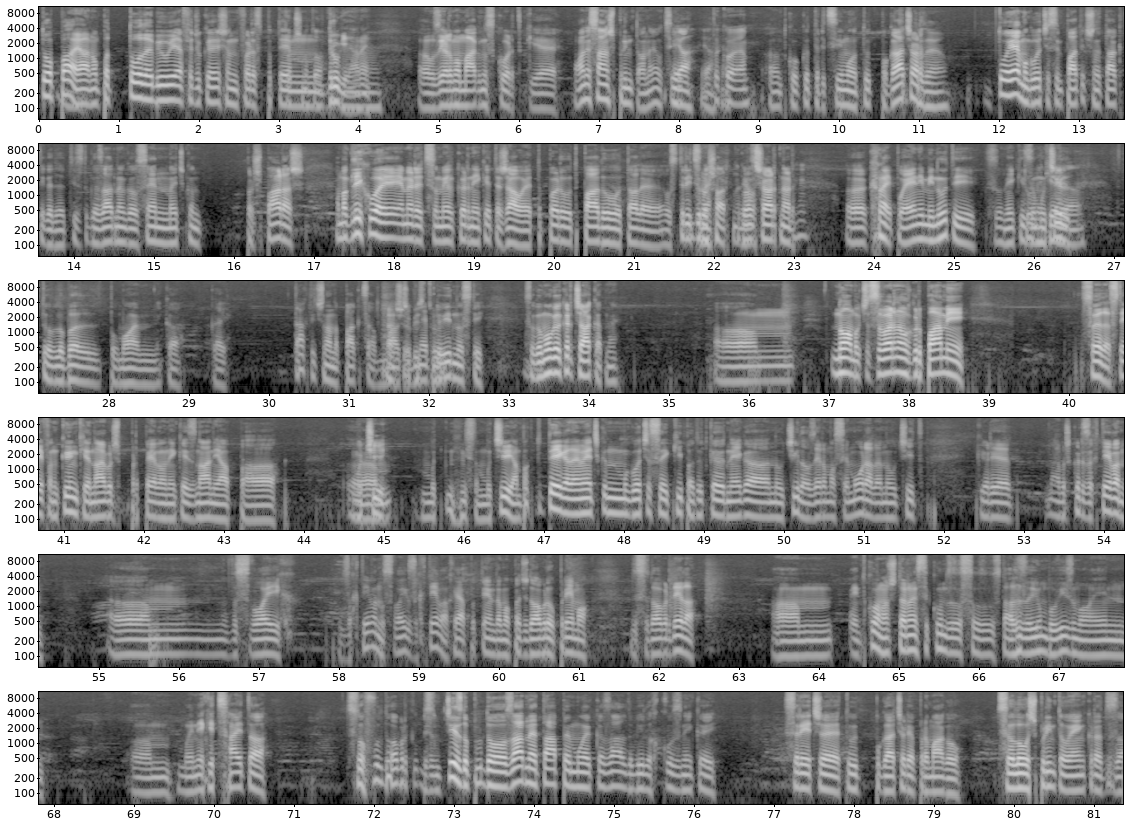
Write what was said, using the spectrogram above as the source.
To pa, ja, no, pa to, da je bil EF Education first, potem drugi, a ne, Mm. Uh, oziroma Magnus Kort, ki je, on je sam šprintal, ne, v celem. Ja, ja, Tako je. Uh, tako kot recimo tudi Pogačar. Tako da, ja. To je mogoče simpatična taktika, da tistega zadnjega vsem mečkam prešparaš. Ampak gliho je Emerec so imeli kar nekaj težav. Je prvi odpadel, tale Avstrijci. Grošartner, ja. Grošartner. Mhm. Uh, kaj, po eni minuti so neki zamučili. nekje, ja. To je bilo bolj, po mojem, neka kaj, taktična napaka, še malce v bistvu- neprevidnosti. So ga mogli kar čakati. ne. Um, no, ampak če se vrnemo k grupami, seveda Stefan Künk je najbrž pripeljal nekaj znanja, pa Moči. Um, mo, mislim, moči, ampak tudi tega, da je večkrat mogoče se ekipa tudi kaj od njega naučila, oziroma se je morala naučiti, ker je najbrž kar zahteven um, v svojih zahteven v svojih zahtevah, ja, potem, da ima pač dobro upremo, da se dobro dela. Um, in tako, no, 14 sekund so ostali za Jumbo Vizmo in um, mu je nekaj cajta, zelo ful dobro, mislim, čez do, do zadnje etape mu je kazal, da bi lahko z nekaj sreče tudi Pogačarja premagal. Celo šprintov enkrat za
